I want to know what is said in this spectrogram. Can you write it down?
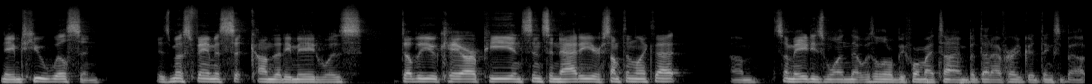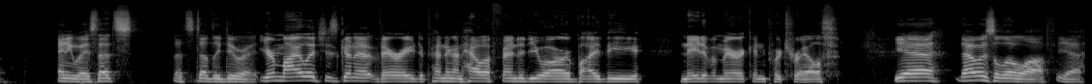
named Hugh Wilson. His most famous sitcom that he made was WKRP in Cincinnati or something like that. Um, some '80s one that was a little before my time, but that I've heard good things about. Anyways, that's that's Dudley Do Right. Your mileage is gonna vary depending on how offended you are by the Native American portrayals. Yeah, that was a little off. Yeah,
